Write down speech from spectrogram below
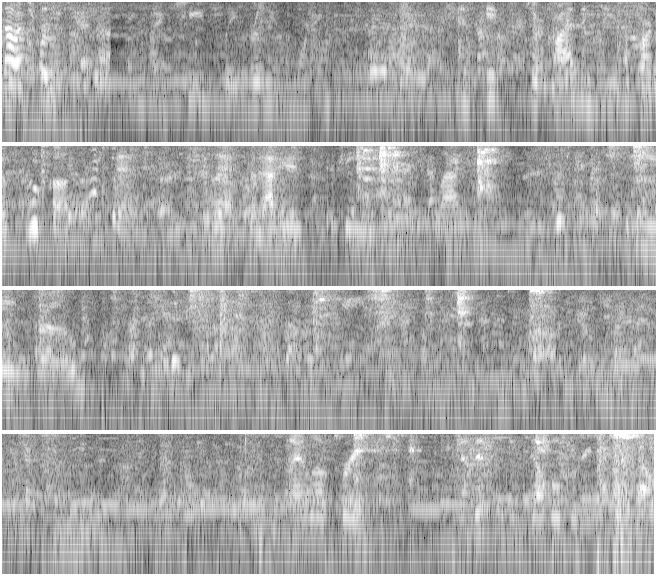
No, it's fruit. It's surprisingly a part of Frukost breakfast. So that is the black sea roe. And I love brie. Now this is a double brie, tell.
